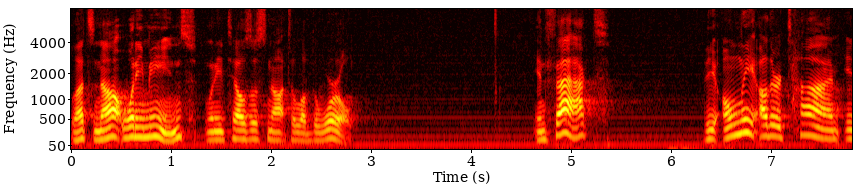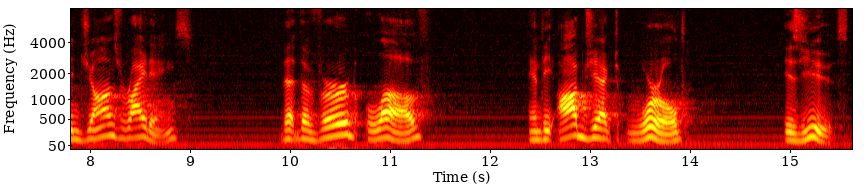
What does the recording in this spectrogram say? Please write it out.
Well, that's not what he means when he tells us not to love the world. In fact, the only other time in John's writings that the verb love and the object world is used.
